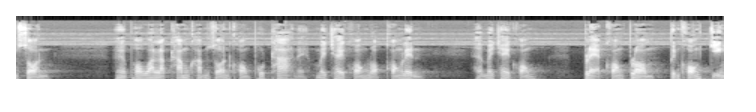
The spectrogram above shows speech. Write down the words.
ำสอนเพราะว่าหลักธรรมคำสอนของพุทธะเนี่ยไม่ใช่ของหลอกของเล่น ไม่ใช่ของแปลกของปลอมเป็นของจริง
